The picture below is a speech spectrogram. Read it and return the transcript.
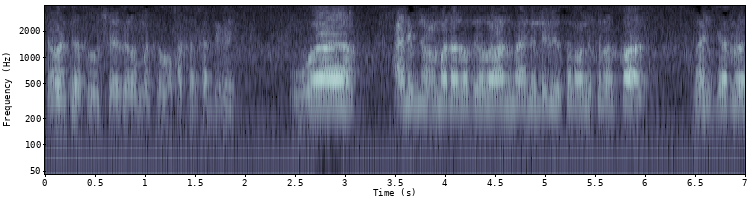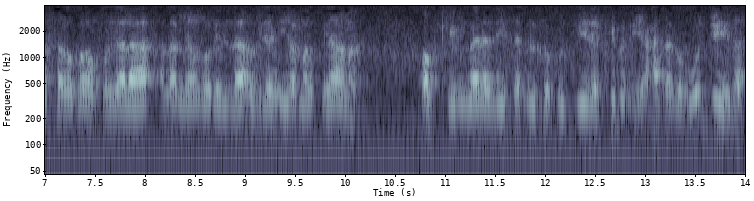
shawaahiddaas uu sheegay oo marka uu xasan ka dhigay. Wa can ibni cumara radi allahu canhuma ana nabiya sal ly slam qaal man jara hawbahu khuyalaa lam yandur illahu ilayhi ywma alqiyaama qofkii maradiisa dhulka ku jiida kibir iyo xarago ugu jiida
